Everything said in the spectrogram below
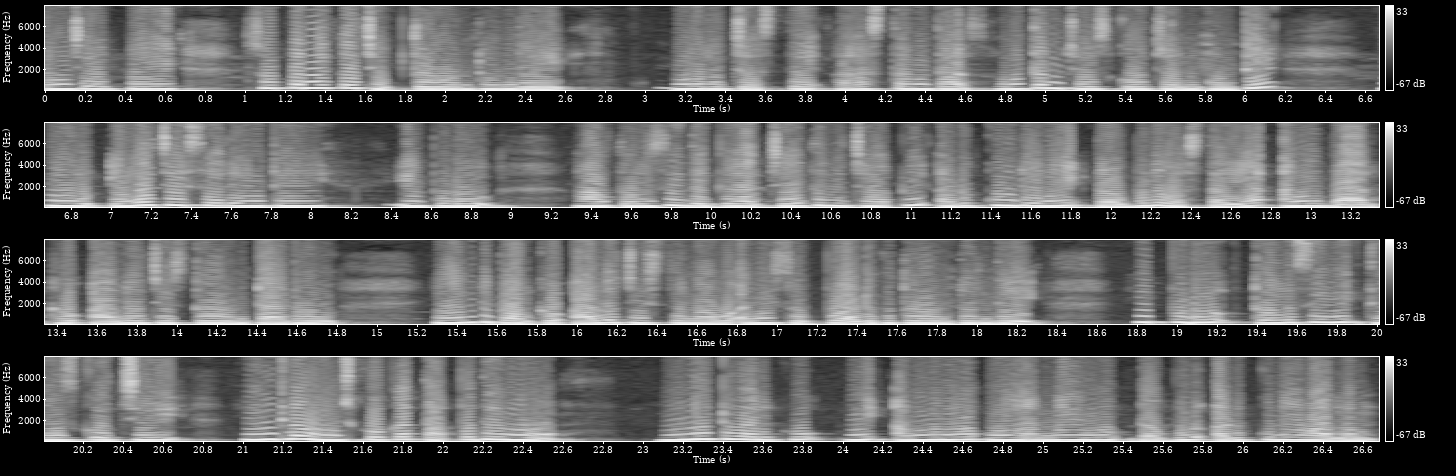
అని చెప్పి సుపర్ణిక చెప్తూ ఉంటుంది. మీరు చేస్తే ఆస్తంతా సొంతం చేసుకోవచ్చు అనుకుంటే మీరు ఇలా చేశారేంటి? ఇప్పుడు ఆ తులసి దగ్గర చేతులు చాపి అడుక్కుంటేనే డబ్బులు వస్తాయా అని భార్గవ్ ఆలోచిస్తూ ఉంటాడు. ఏంటి భార్గవ్ ఆలోచిస్తున్నావు అని సుబ్బు అడుగుతూ ఉంటుంది. ఇప్పుడు తులసిని తీసుకొచ్చి ఇంట్లో ఉంచుకోక తప్పదేమో. నిన్నటి వరకు మీ అమ్మను మీ అన్నయ్యను డబ్బులు అడుక్కునే వాళ్ళం.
